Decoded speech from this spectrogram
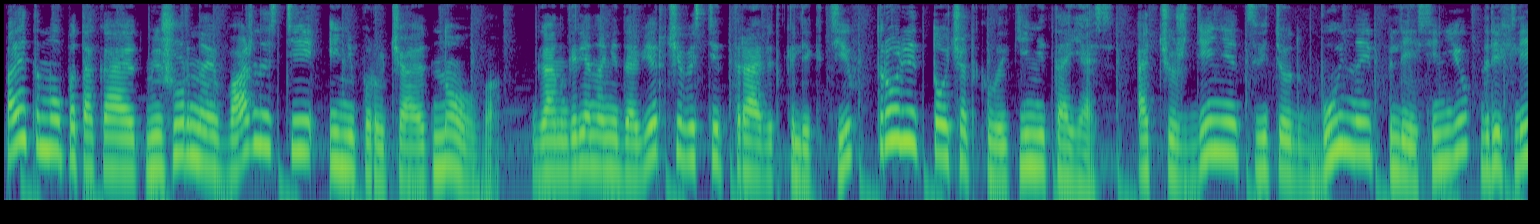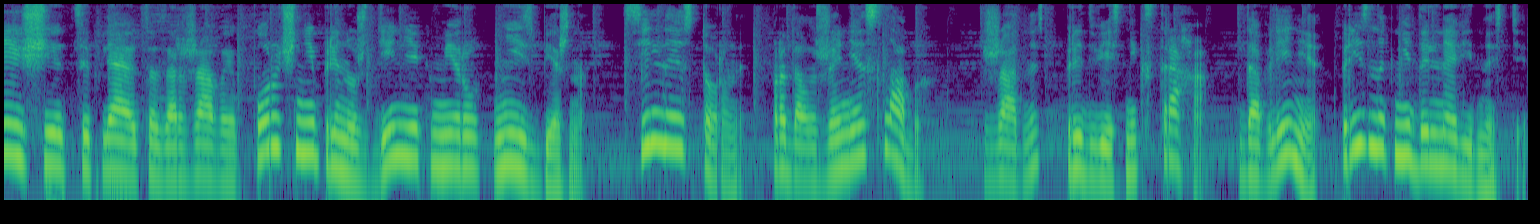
Поэтому потакают мишурной важности и не поручают нового. Гангрена недоверчивости травит коллектив, тролли точат клыки не таясь. Отчуждение цветет буйной плесенью, дряхлеющие цепляются за ржавые поручни, принуждение к миру неизбежно. Сильные стороны – продолжение слабых. Жадность – предвестник страха. Давление – признак недальновидности.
